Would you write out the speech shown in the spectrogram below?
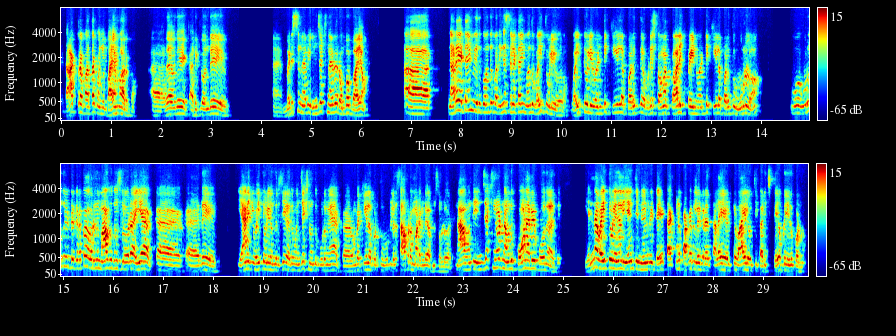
டாக்டரை பார்த்தா கொஞ்சம் பயமா இருக்கும். அதாவது அதுக்கு வந்து மெடிசனாவே இன்ஜெக்ஷனாவே ரொம்ப பயம். நிறைய டைம் இதுக்கு வந்து பார்த்தீங்கன்னா சில டைம் வந்து வயிற்று வலி வரும். வயிற்று வலி வந்துட்டு கீழே படுத்து அப்படியே ஸ்டொமக் காலிக் பெயின் வந்துட்டு கீழே படுத்து உருளும். உருந்துட்டு இருக்கிறப்ப அவர் வந்து மாகுதம் சொல்லுவார் ஐயா இது யானைக்கு வயிற்று வலி வந்துருச்சு அது இன்ஜெக்ஷன் வந்து கொடுங்க ரொம்ப கீழே படுத்து உருளுது சாப்பிட மாட்டேங்குது அப்படின்னு சொல்லுவார். நான் வந்து இன்ஜெக்ஷனோட நான் வந்து போனாவே போதும் அது. என்ன வயிற்று வலினாலும் ஏஞ்சி நின்றுட்டு டக்குன்னு பக்கத்துல இருக்கிற தலையை எடுத்து வாயில வச்சு கடிச்சிட்டு அப்படி இது பண்ணும்.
